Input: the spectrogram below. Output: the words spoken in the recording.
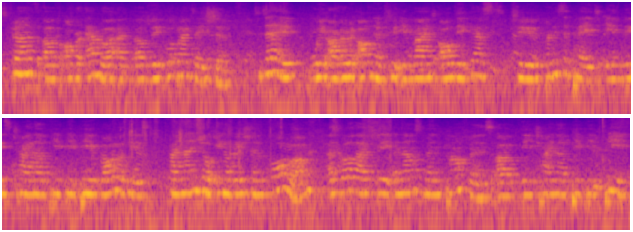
strength of our era and of the globalization. Today, we are very honored to invite all the guests to participate in this China PPP Royalties Financial Innovation Forum, as well as the announcement conference of the China PPP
